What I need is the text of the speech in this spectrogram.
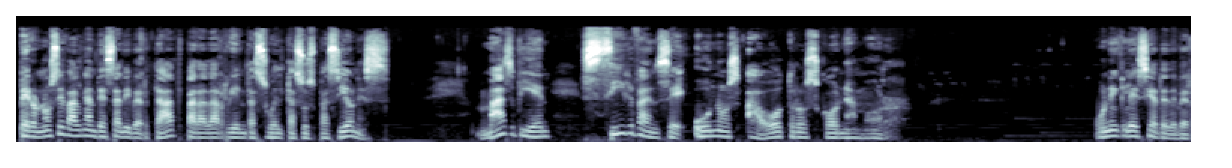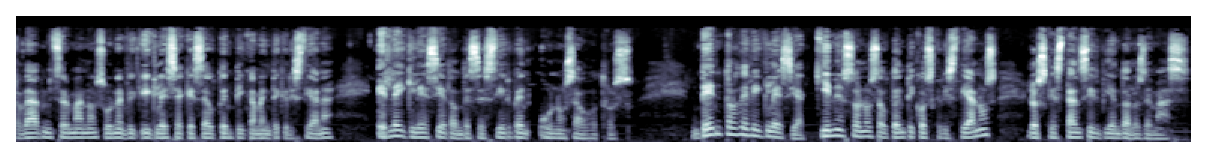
Pero no se valgan de esa libertad para dar rienda suelta a sus pasiones. Más bien, sírvanse unos a otros con amor. Una iglesia de, de verdad, mis hermanos, una iglesia que sea auténticamente cristiana, es la iglesia donde se sirven unos a otros. Dentro de la iglesia, ¿quiénes son los auténticos cristianos? Los que están sirviendo a los demás.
